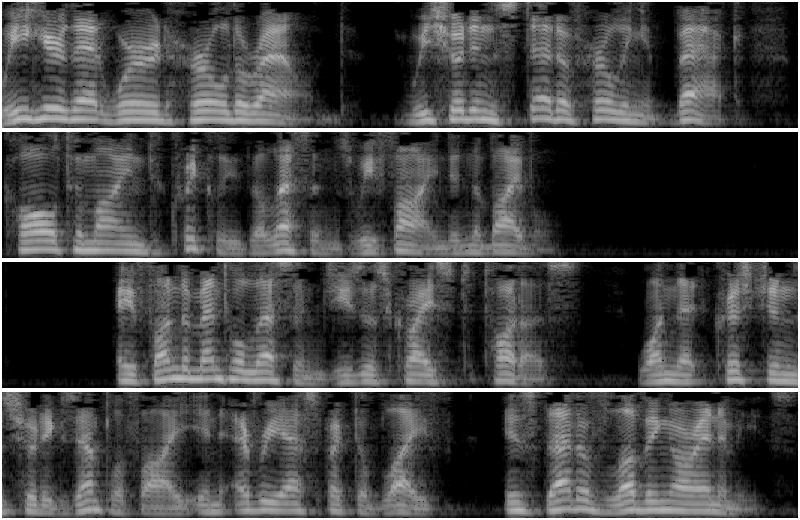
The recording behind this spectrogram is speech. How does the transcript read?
we hear that word hurled around, we should, instead of hurling it back, call to mind quickly the lessons we find in the Bible. A fundamental lesson Jesus Christ taught us, one that Christians should exemplify in every aspect of life, is that of loving our enemies.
